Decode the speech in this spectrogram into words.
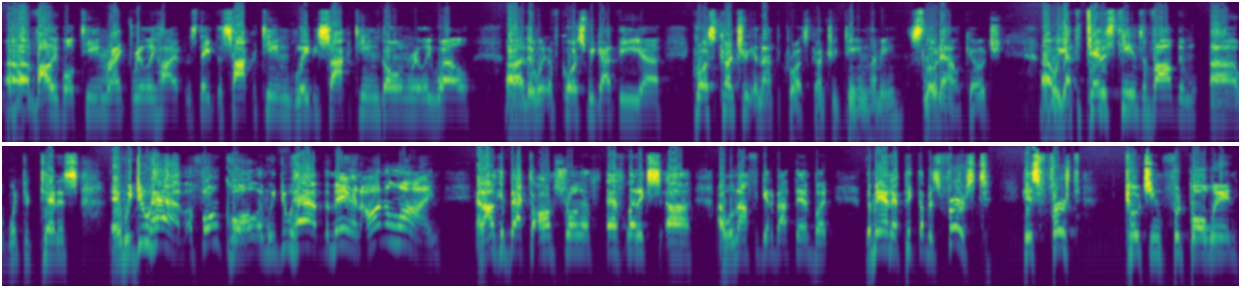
Uh, volleyball team ranked really high up in the state. The soccer team, ladies soccer team, going really well. Uh, then, we, of course, we got the uh, cross country, and not the cross country team. Let me slow down, coach. Uh, we got the tennis teams involved in winter tennis, and we do have a phone call, and we do have the man on the line. And I'll get back to Armstrong Athletics. I will not forget about them, but the man that picked up his first, his first coaching football win.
